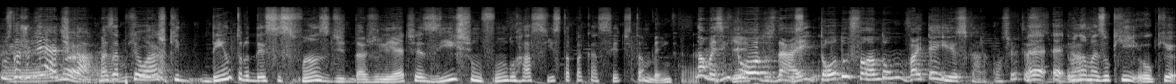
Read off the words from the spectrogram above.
os da Juliette, mano. cara. Mas é porque eu acho que dentro desses fãs de, da Juliette existe um fundo racista pra cacete também, cara. Não, mas em Porque- todos, né? Em todo fandom vai ter isso, cara, com certeza. É, tá é, não, mas o que, o que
